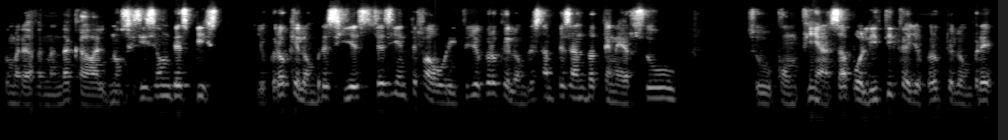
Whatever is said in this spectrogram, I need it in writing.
con María Fernanda Cabal, no sé si sea un despiste. Yo creo que el hombre sí es, se siente favorito, yo creo que el hombre está empezando a tener su, su confianza política y yo creo que el hombre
